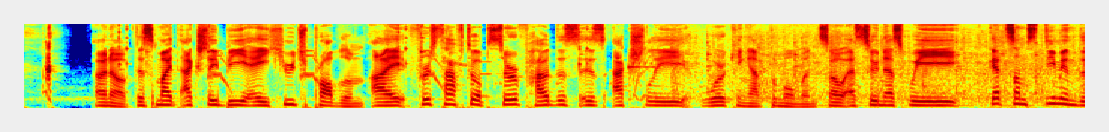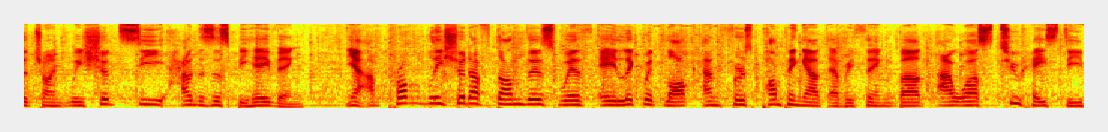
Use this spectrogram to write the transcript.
oh no, this might actually be a huge problem. I first have to observe how this is actually working at the moment. So as soon as we get some steam in the joint, we should see how this is behaving. Yeah, I probably should have done this with a liquid lock and first pumping out everything, but I was too hasty.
